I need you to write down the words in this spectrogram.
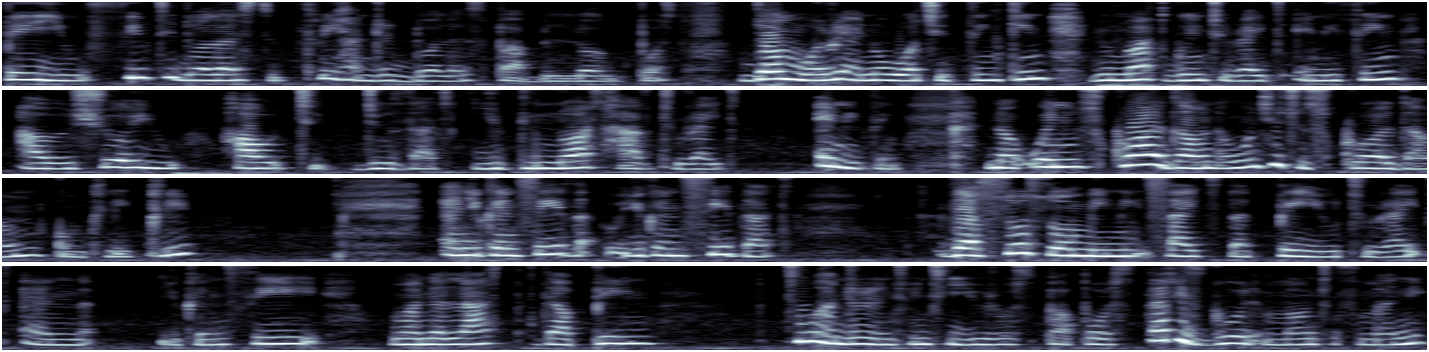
pay you $50 to $300 per blog post. Don't worry i know what you're thinking. You're not going to write anything. I will show you how to do that. You do not have to write anything. Now when you scroll down i want you to scroll down completely. And you can see that you can see that there are so so many sites that pay you to write and you can see Wanderlust they are paying 220 euros per post. That is good amount of money.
